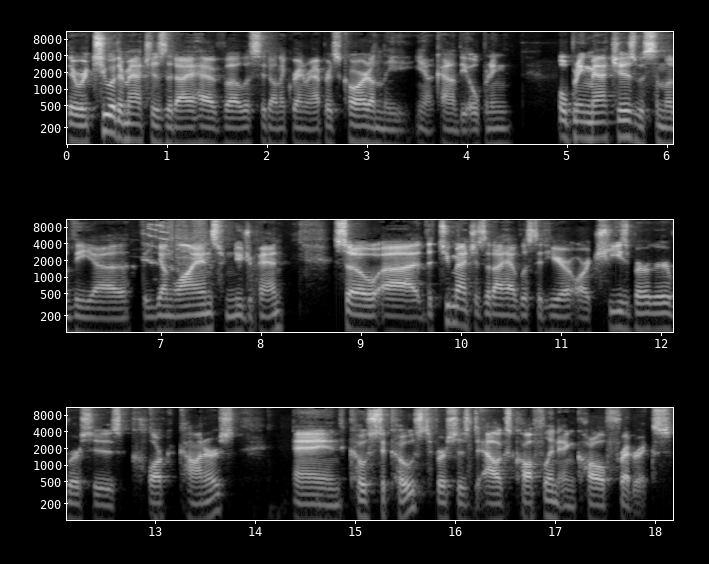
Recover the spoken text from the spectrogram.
There were two other matches that I have uh, listed on the Grand Rapids card on the you know kind of the opening opening matches with some of the uh, the young lions from New Japan. So uh, the two matches that I have listed here are Cheeseburger versus Clark Connors, and Coast to Coast versus Alex Coughlin and Karl Fredericks.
